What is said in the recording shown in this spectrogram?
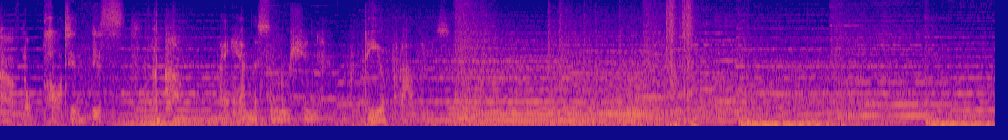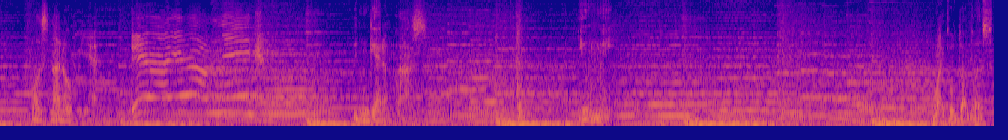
have no part in this. I am the solution to your problems. Well, it's not over yet. Here I am, Nick! We can get him, boss. You and me. Michael Douglas,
